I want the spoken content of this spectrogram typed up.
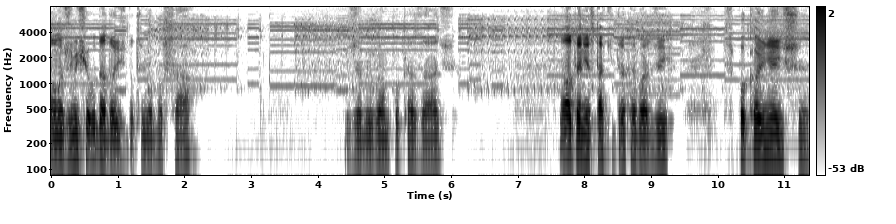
No może mi się uda dojść do tego bossa, żeby wam pokazać. No ten jest taki trochę bardziej spokojniejszy.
